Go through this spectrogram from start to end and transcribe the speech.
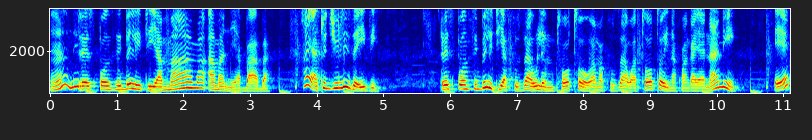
eh, ni responsibility ya mama ama ni ya baba? Haya, tujiulize hivi, responsibility ya kuzaa ule mtoto ama kuzaa watoto inakwanga ya nani? Eh,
